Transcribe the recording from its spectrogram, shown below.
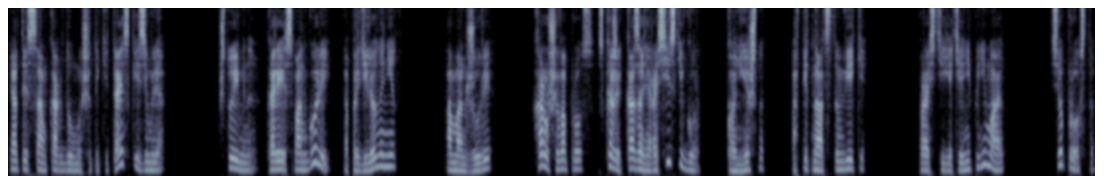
А ты сам как думаешь, это китайская земля? Что именно, Корея с Монголией? Определенно нет. А Манчжурия? Хороший вопрос. Скажи, Казань российский город? Конечно. А в 15 веке? Прости, я тебя не понимаю. Все просто.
